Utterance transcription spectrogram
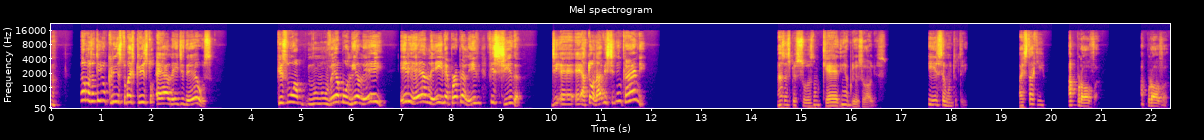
Não, mas eu tenho Cristo, mas Cristo é a lei de Deus. Cristo não, não, não veio abolir a lei. Ele é a lei, ele é a própria lei vestida. De, é, é a Torá vestida em carne. Mas as pessoas não querem abrir os olhos. E isso é muito triste. Mas está aqui. A prova. A prova.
